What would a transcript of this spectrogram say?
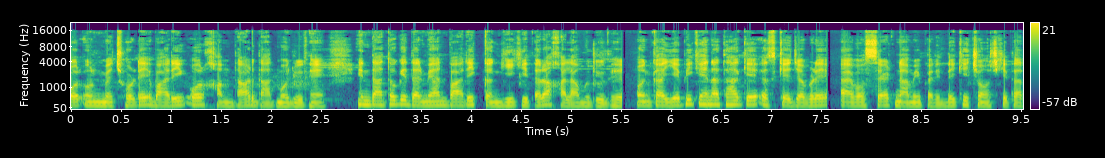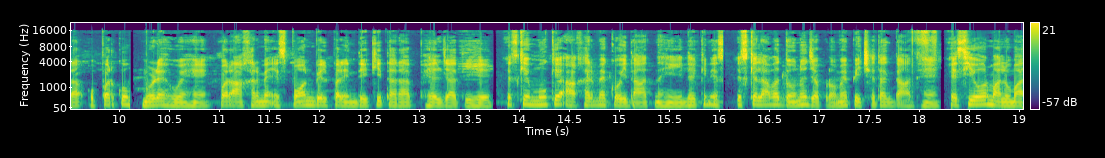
और उनमें छोटे बारीक और खमदार दांत मौजूद हैं। इन दांतों के दरमियान बारीक कंगी की तरह खला मौजूद है। उनका यह भी कहना था कि इसके जबड़े एवोसेट नामी परिंदे की चोंच की तरह ऊपर को मुड़े हुए हैं और आखिर में स्पोन बिल परिंदे की तरह फैल जाती है। इसके मुँह के आखिर में कोई दांत नहीं लेकिन इस, इसके अलावा दोनों जबड़ों में पीछे तक दांत हैं। ऐसी और मालूम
